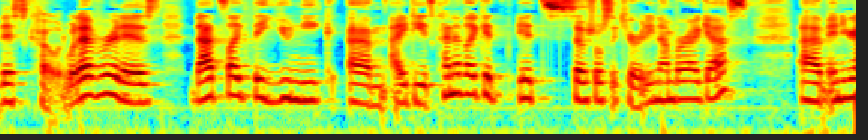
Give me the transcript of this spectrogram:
this code, whatever it is. That's like the unique um, ID. It's kind of like it, its social security number, I guess. Um, and you're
